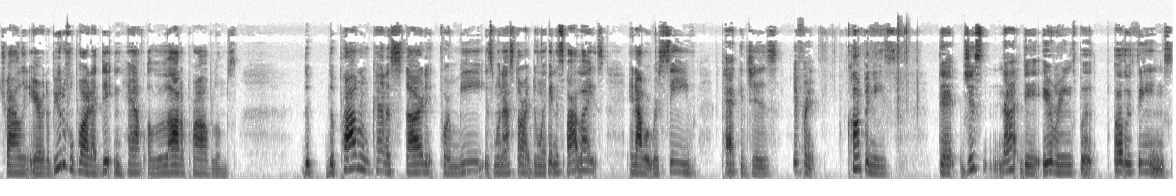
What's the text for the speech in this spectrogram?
trial and error. The beautiful part, I didn't have a lot of problems. The, the problem kind of started for me is when I started doing fitness spotlights and I would receive packages, different companies that just not did earrings, but other things.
